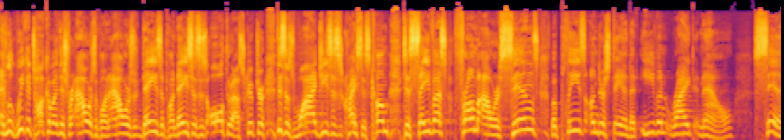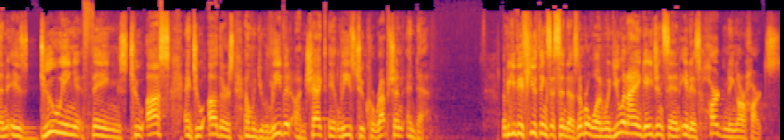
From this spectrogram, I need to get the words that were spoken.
And look, we could talk about this for hours upon hours or days upon days. This is all throughout scripture. This is why Jesus Christ has come to save us from our sins. But please understand that even right now, Sin is doing things to us and to others, and when you leave it unchecked, it leads to corruption and death. Let me give you a few things that sin does. Number one, when you and I engage in sin, it is hardening our hearts.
